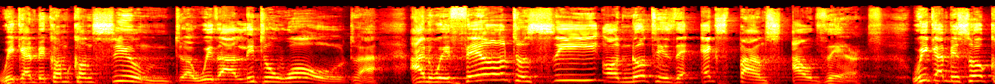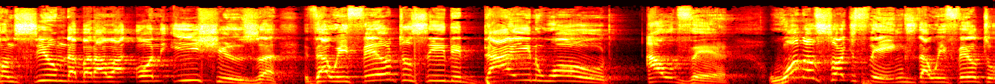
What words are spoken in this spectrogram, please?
We can become consumed uh, with our little world uh, and we fail to see or notice the expanse out there. We can be so consumed about our own issues uh, that we fail to see the dying world out there. One of such things that we fail to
